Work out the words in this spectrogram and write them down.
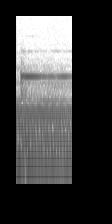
you.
